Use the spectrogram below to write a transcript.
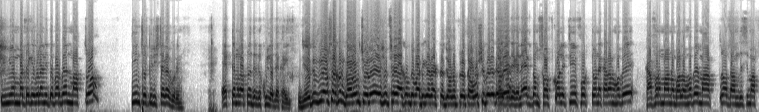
Premium batik এগুলো নিতে পারবেন মাত্র তিনশো তিরিশ টাকা করে। একটা মাল আপনাদেরকে খুলে দেখাই। যেহেতু ভিউয়ার্স এখন গরম চলে এসেছে এখন তো বাটিকের একটা জনপ্রিয়তা অবশ্যই বেড়ে যাবে। দেখেন একদম সফট কোয়ালিটি পড়তে অনেক আরাম হবে। কাপড় মানও ভালো হবে মাত্র দাম দিছি মাত্র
